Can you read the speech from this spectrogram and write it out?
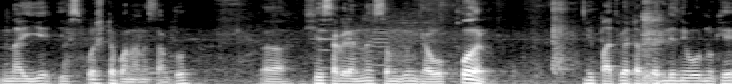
नाही आहे हे स्पष्टपणानं सांगतो. हे सगळ्यांना समजून घ्यावं. पण ही पाचव्या टप्प्यातली निवडणूक हे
